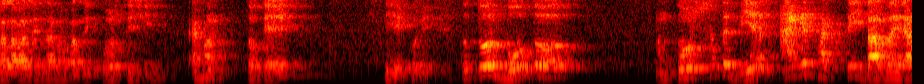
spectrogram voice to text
গালাবাজি, চাপাবাজি করছিসই। এখন তোকে ইয়ে করি। তো তোর বউ তো মানে তোর সাথে বিয়ের আগে থাকতেই বাজাইরা,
